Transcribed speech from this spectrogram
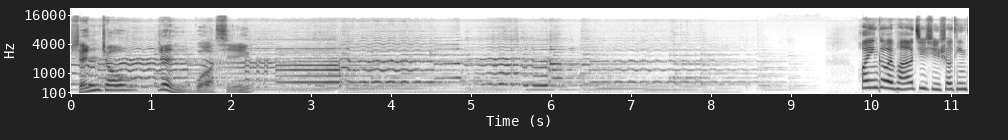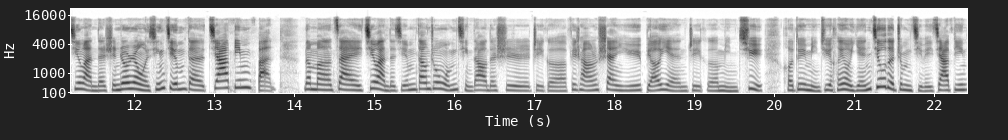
神州任我行。欢迎各位朋友继续收听今晚的《神州任我行》节目的嘉宾版。那么，在今晚的节目当中，我们请到的是这个非常善于表演这个闽剧和对闽剧很有研究的这么几位嘉宾。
